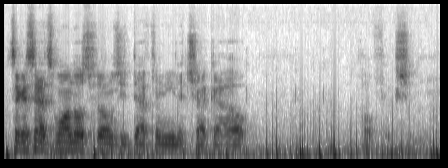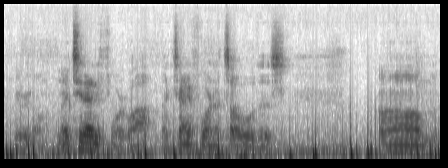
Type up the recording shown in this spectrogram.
It's like I said, it's one of those films you definitely need to check out. Pulp Fiction. Here we go. 1994. Wow, 1994. That's how old it is. Um,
